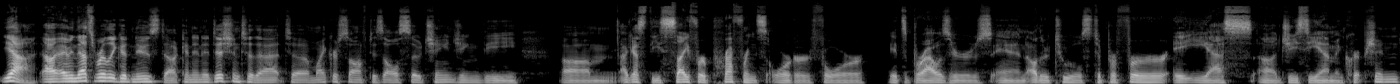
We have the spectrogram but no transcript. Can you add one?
Yeah, I mean that's really good news, Duck. And in addition to that, uh, Microsoft is also changing the um, I guess the cipher preference order for its browsers and other tools to prefer AES uh, GCM encryption.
